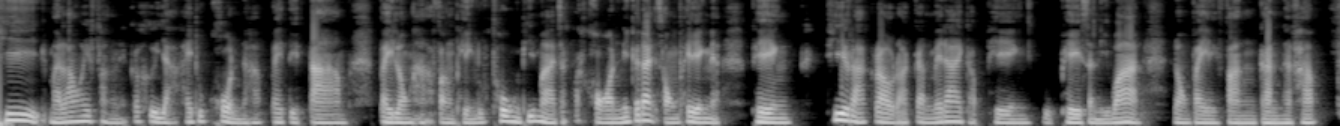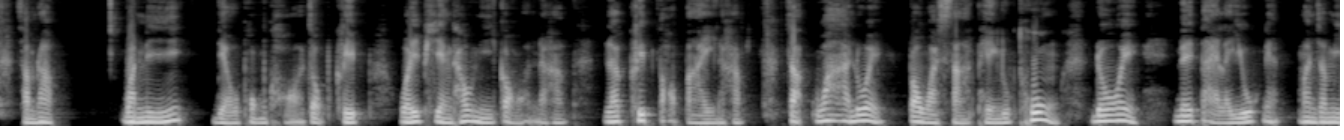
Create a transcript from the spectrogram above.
ที่มาเล่าให้ฟังเนี่ยก็คืออยากให้ทุกคนนะครับไปติดตามไปลองหาฟังเพลงลูกทุ่งที่มาจากละครนี่ก็ได้ 2 เพลงเนี่ยเพลงที่รักเรารักกันไม่ได้กับเพลงบุพเพสันนิวาสลองไปฟังกันนะครับสำหรับวันนี้เดี๋ยวผมขอจบคลิปไว้เพียงเท่านี้ก่อนนะครับ แล้วคลิปต่อไปนะครับ จะว่าด้วย ประวัติศาสตร์เพลงลูกทุ่ง โดยในแต่ละยุคเนี่ยมันจะมี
